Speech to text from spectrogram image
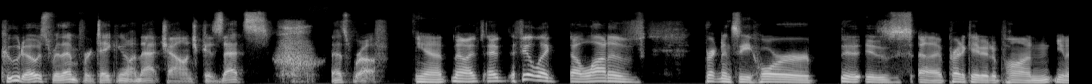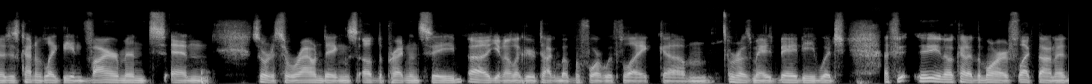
kudos for them for taking on that challenge because that's that's rough. Yeah, no, I, I feel like a lot of pregnancy horror is uh, predicated upon you know just kind of like the environment and sort of surroundings of the pregnancy. Uh, you know, like we were talking about before with like um, Rosemary's Baby, which I feel, you know, kind of the more I reflect on it,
